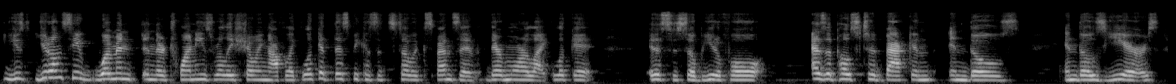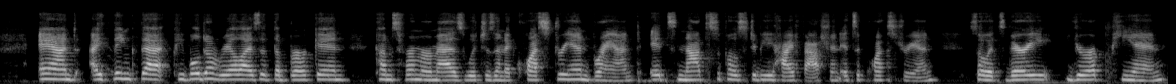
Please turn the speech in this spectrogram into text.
you you don't see women in their 20s really showing off like look at this because it's so expensive. They're more like look at this is so beautiful as opposed to back in in those in those years. And i think that people don't realize that the birkin comes from hermes which is an equestrian brand. It's not supposed to be high fashion. It's equestrian. So it's very european.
